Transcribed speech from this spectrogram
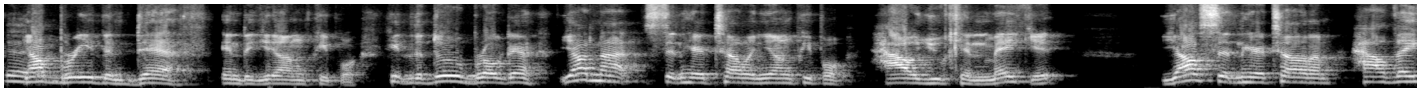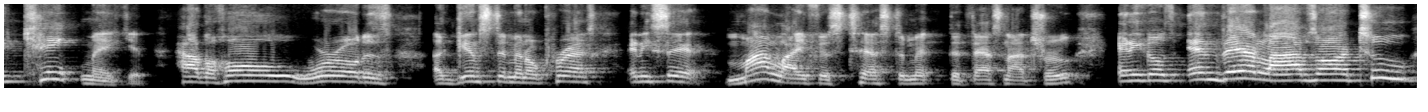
Yeah. Y'all breathing death into young people. He, the dude broke down. Y'all not sitting here telling young people how you can make it. Y'all sitting here telling them how they can't make it, how the whole world is against them and oppressed. And he said, My life is testament that that's not true. And he goes, And their lives are too.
